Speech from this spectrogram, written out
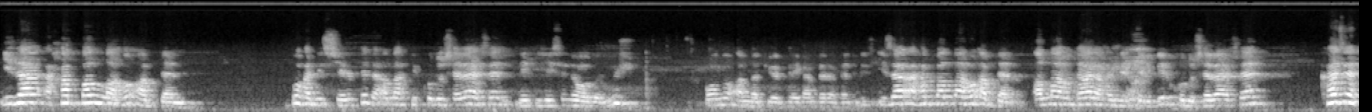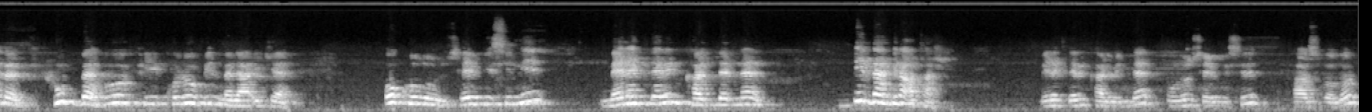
İza ahabballahu abden bu hadis-i şerifte de Allah bir kulu severse neticesi ne olurmuş? Onu anlatıyor Peygamber Efendimiz. İza ahabballahu abden Allahu Teala Hazretleri bir kulu severse kazefe hubbehu fi kulubil melaike o kulun sevgisini meleklerin kalplerine birdenbire atar. Meleklerin kalbinde onun sevgisi hasıl olur.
